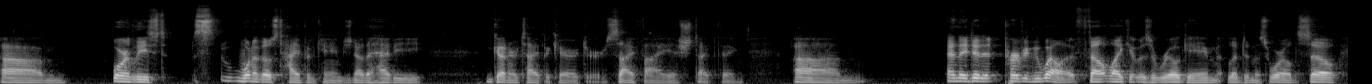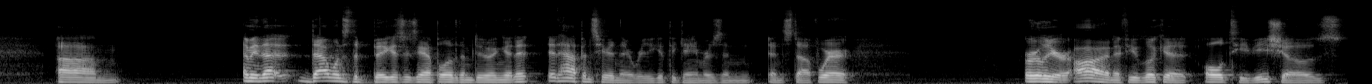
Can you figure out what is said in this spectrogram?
um, or at least one of those type of games. You know, the heavy gunner type of character, sci-fi ish type thing. Um, and they did it perfectly well. It felt like it was a real game that lived in this world. So, um, I mean that that one's the biggest example of them doing it. It it happens here and there where you get the gamers and and stuff where earlier on if you look at old TV shows,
